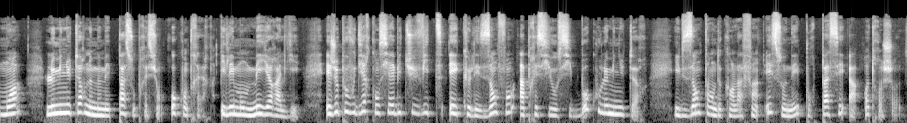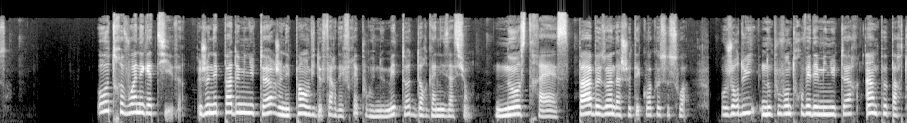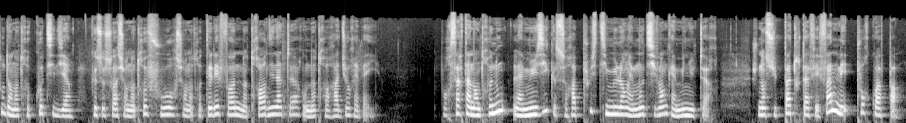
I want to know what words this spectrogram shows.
Moi, le minuteur ne me met pas sous pression. Au contraire, il est mon meilleur allié. Et je peux vous dire qu'on s'y habitue vite et que les enfants apprécient aussi beaucoup le minuteur. Ils entendent quand la fin est sonnée pour passer à autre chose. Autre voie négative. Je n'ai pas de minuteur, je n'ai pas envie de faire des frais pour une méthode d'organisation. No stress, pas besoin d'acheter quoi que ce soit. Aujourd'hui, nous pouvons trouver des minuteurs un peu partout dans notre quotidien, que ce soit sur notre four, sur notre téléphone, notre ordinateur ou notre radio réveil. Pour certains d'entre nous, la musique sera plus stimulant et motivant qu'un minuteur. Je n'en suis pas tout à fait fan, mais pourquoi pas?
